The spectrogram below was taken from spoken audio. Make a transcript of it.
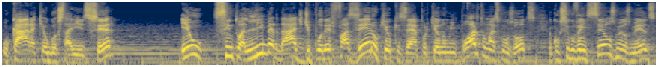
o cara que eu gostaria de ser, eu sinto a liberdade de poder fazer o que eu quiser, porque eu não me importo mais com os outros, eu consigo vencer os meus medos,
